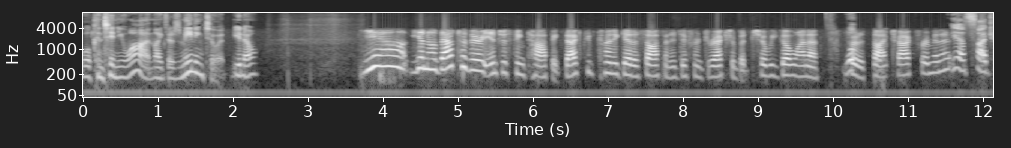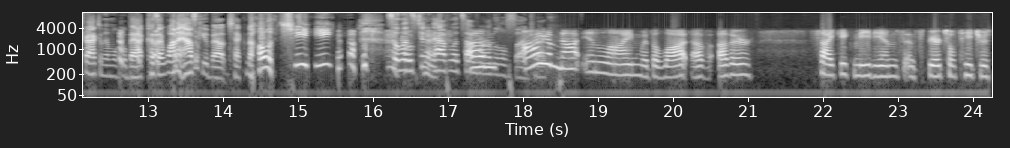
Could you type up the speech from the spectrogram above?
will continue on? Like there's meaning to it, you know? Yeah, you know, that's a very interesting topic. That could kind of get us off in a different direction, but shall we go on a Well- sort of sidetrack for a minute? Yeah, sidetrack and then we'll go back because I want to ask you about technology. so let's Okay. ta- have let's have our Um, little sidetrack. I am not in line with a lot of other psychic mediums and spiritual teachers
